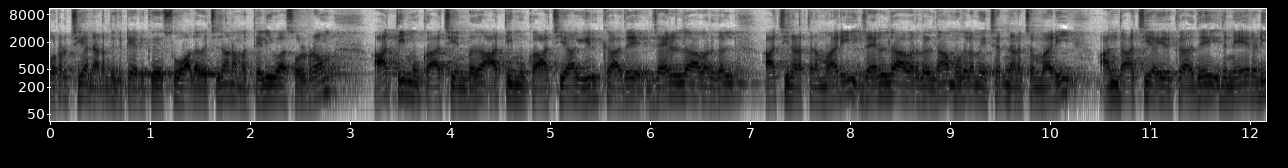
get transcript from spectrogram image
தொடர்ச்சியாக நடந்துக்கிட்டே இருக்குது ஸோ அதை வச்சு தான் நம்ம தெளிவாக சொல்கிறோம் அதிமுக ஆட்சி என்பது அதிமுக ஆட்சியாக இருக்காது. ஜெயலலிதா அவர்கள் ஆட்சி நடத்தின மாதிரி ஜெயலலிதா அவர்கள் தான் முதலமைச்சர் நினச்ச மாதிரி அந்த ஆட்சியாக இருக்காது. இது நேரடி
